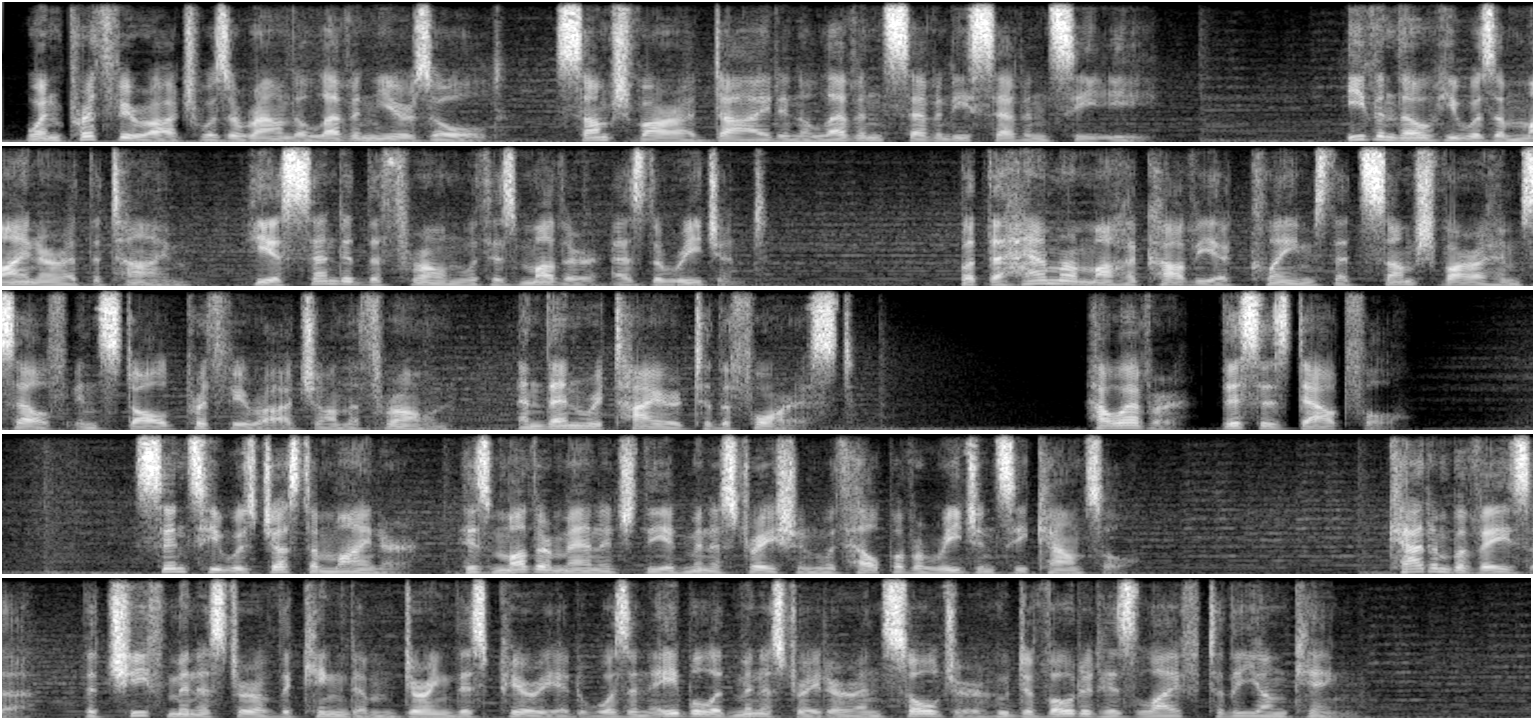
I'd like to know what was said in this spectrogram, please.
When Prithviraj was around 11 years old, Samshvara died in 1177 CE. Even though he was a minor at the time, he ascended the throne with his mother as the regent. But the Hammira Mahakavya claims that Samshvara himself installed Prithviraj on the throne, and then retired to the forest. However, this is doubtful. Since he was just a minor, his mother managed the administration with help of a regency council. Kadambavesa, the chief minister of the kingdom during this period was an able administrator and soldier who devoted his life to the young king.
